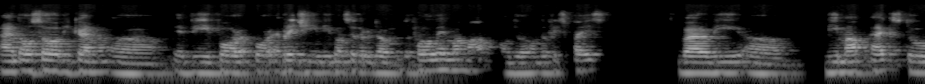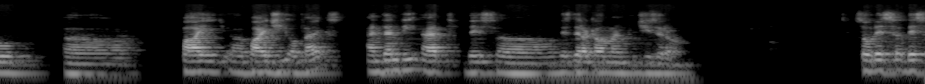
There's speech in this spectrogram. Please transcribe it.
And also we can, uh, if we, for, for every G, we consider the, the following map on the, on the free space, where we, uh, we map X to uh, pi, uh, pi G of X, and then we add this, uh, this Dirac element G0. So this, this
